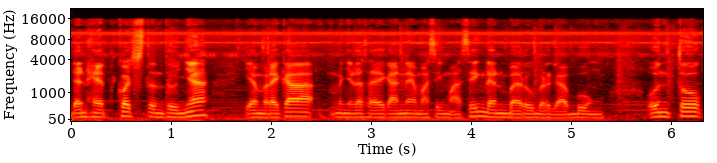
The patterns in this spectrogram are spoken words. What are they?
dan head coach tentunya ya mereka menyelesaikannya masing-masing dan baru bergabung. Untuk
